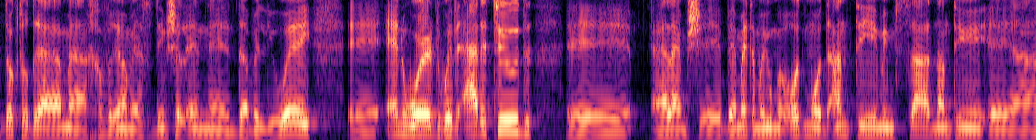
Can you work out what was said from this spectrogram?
דוקטור דריי היה מהחברים המייסדים של NWA, אה, N-word with attitude, אה, היה להם, ש- אה, באמת הם היו מאוד מאוד אנטי ממסד, אנטי אה,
